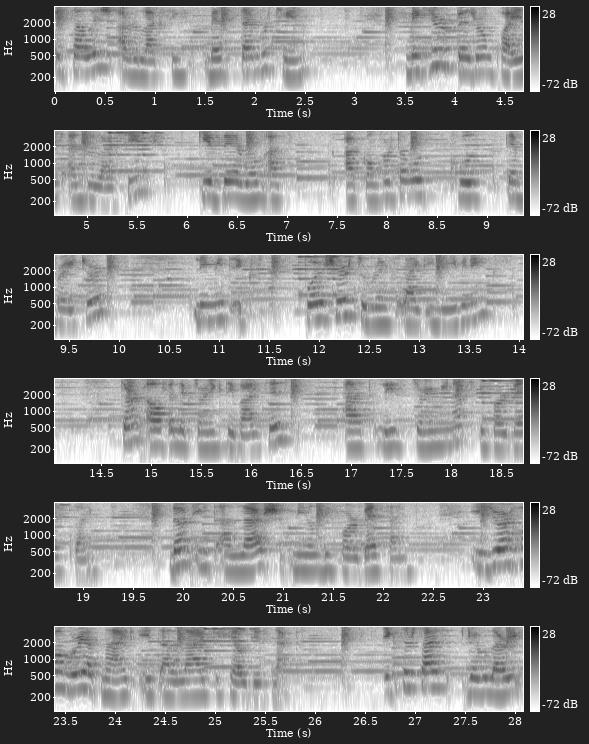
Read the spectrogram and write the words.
Establish a relaxing bedtime routine. Make your bedroom quiet and relaxing. Keep the room at a comfortable, cool temperature. Limit exposure to bring light in the evenings. Turn off electronic devices at least 30 minutes before bedtime. Don't eat a large meal before bedtime. If you are hungry at night, eat a light, healthy snack. Exercise regularly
